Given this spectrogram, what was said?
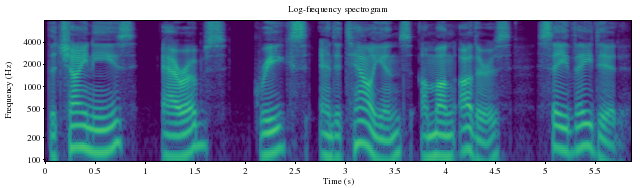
The Chinese, Arabs, Greeks, and Italians, among others, say they did.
